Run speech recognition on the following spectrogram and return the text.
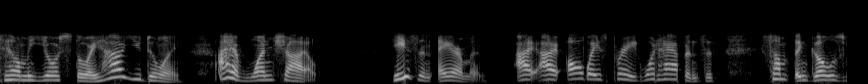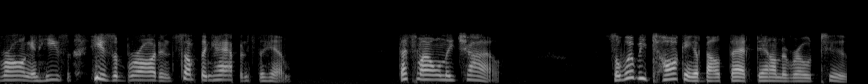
Tell me your story. How are you doing? I have one child. He's an airman. I, I always prayed, what happens if something goes wrong and he's he's abroad and something happens to him. That's my only child. So we'll be talking about that down the road too.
